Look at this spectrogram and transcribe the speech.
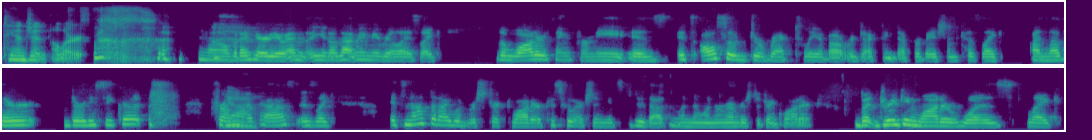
tangent alert no but i hear you and you know that made me realize like the water thing for me is it's also directly about rejecting deprivation because like another dirty secret from yeah. my past is like it's not that i would restrict water because who actually needs to do that when no one remembers to drink water but drinking water was like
